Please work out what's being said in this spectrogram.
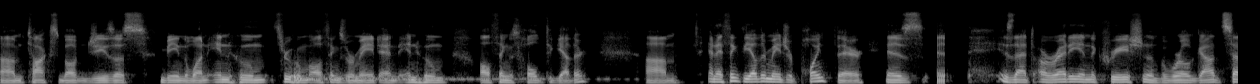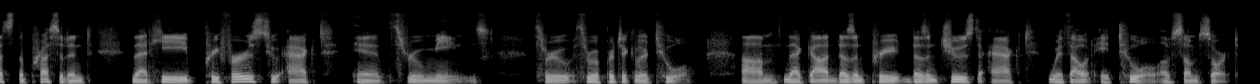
um, talks about Jesus being the one in whom, through whom all things were made, and in whom all things hold together. Um, and I think the other major point there is, is that already in the creation of the world, God sets the precedent that he prefers to act in, through means, through, through a particular tool. Um, that God doesn't pre doesn't choose to act without a tool of some sort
